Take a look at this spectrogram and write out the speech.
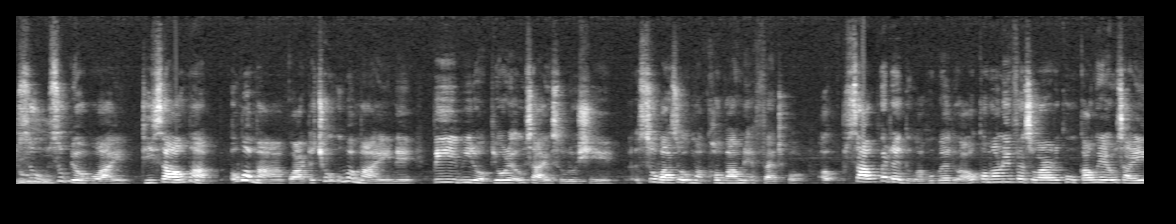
တူဘူးစုစုပြောပွားရေဒီစာအုပ်မှာဥပမာကွာတချို့ဥပမာတွေနဲ့ပြီးပြီးတော့ပြောတဲ့ဥစ္စာတွေဆိုလို့ရှိရင်ဆိုပါဆိုဥပမာ compounding effect ပေါ့အော်စာအုပ်ဖတ်တဲ့သူကဟိုဘက်သူကအော် compounding effect ဆိုတာတခုကောင်းတဲ့ဥစ္စာတွေ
